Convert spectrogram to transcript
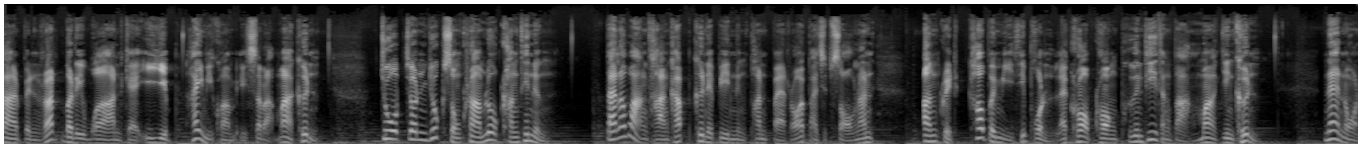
การเป็นรัฐบริวารแก่อียิปต์ให้มีความอิสระมากขึ้น จวบจนยุคสงครามโลกครั้งที่หนึ่งแต่ระหว่างทางครับคือในปี 1882 นั้น อังกฤษเข้าไปมีอิทธิพลและครอบครองพื้นที่ต่างๆ มากยิ่งขึ้น แน่นอน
